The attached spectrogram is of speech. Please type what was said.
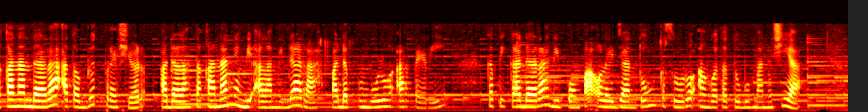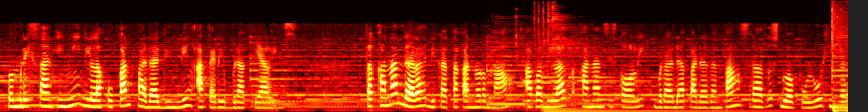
Tekanan darah atau blood pressure adalah tekanan yang dialami darah pada pembuluh arteri ketika darah dipompa oleh jantung ke seluruh anggota tubuh manusia. Pemeriksaan ini dilakukan pada dinding arteri brachialis. Tekanan darah dikatakan normal apabila tekanan sistolik berada pada rentang 120 hingga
